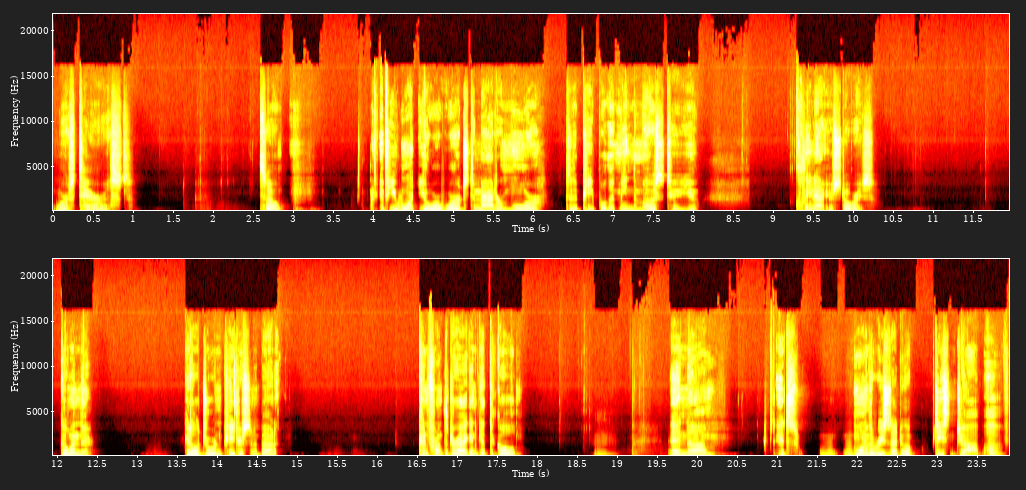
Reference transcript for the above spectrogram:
worst terrorist so if you want your words to matter more to the people that mean the most to you, clean out your stories. Go in there. Get all Jordan Peterson about it. Confront the dragon, get the gold. Mm. And um, it's one of the reasons I do a decent job of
